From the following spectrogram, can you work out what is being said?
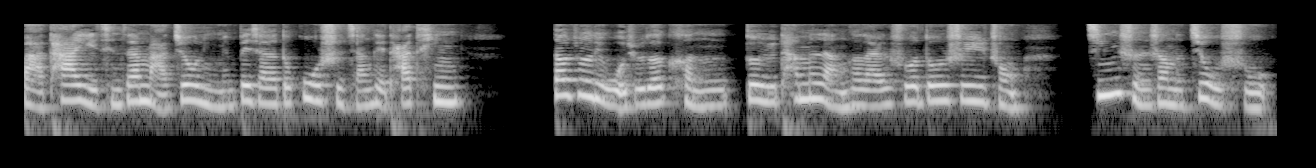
把他以前在马厩里面背下来的故事讲给他听。到这里，我觉得可能对于他们两个来说都是一种精神上的救赎。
